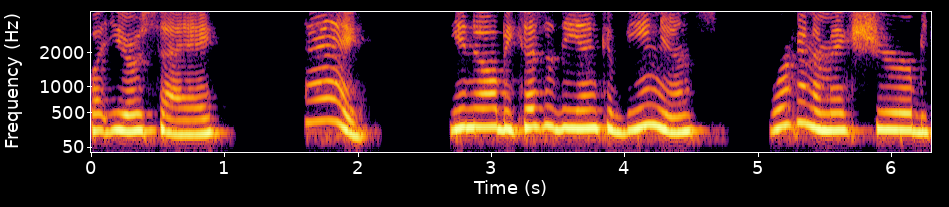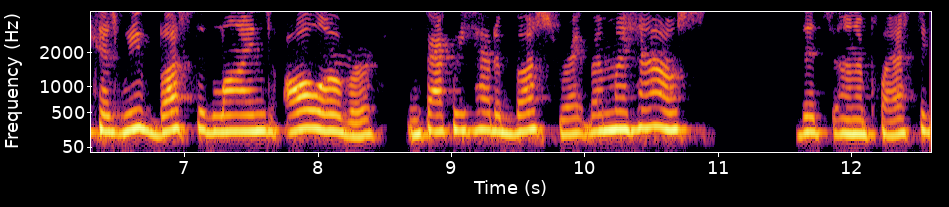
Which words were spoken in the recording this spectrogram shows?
but you say, hey, you know, because of the inconvenience, we're going to make sure because we've busted lines all over. In fact, we had a bust right by my house that's on a plastic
